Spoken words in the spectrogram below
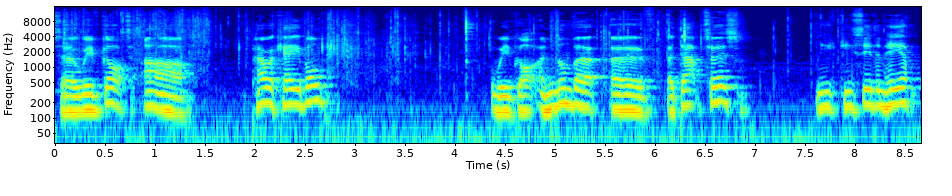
So we've got our power cable. We've got a number of adapters. You can see them here.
